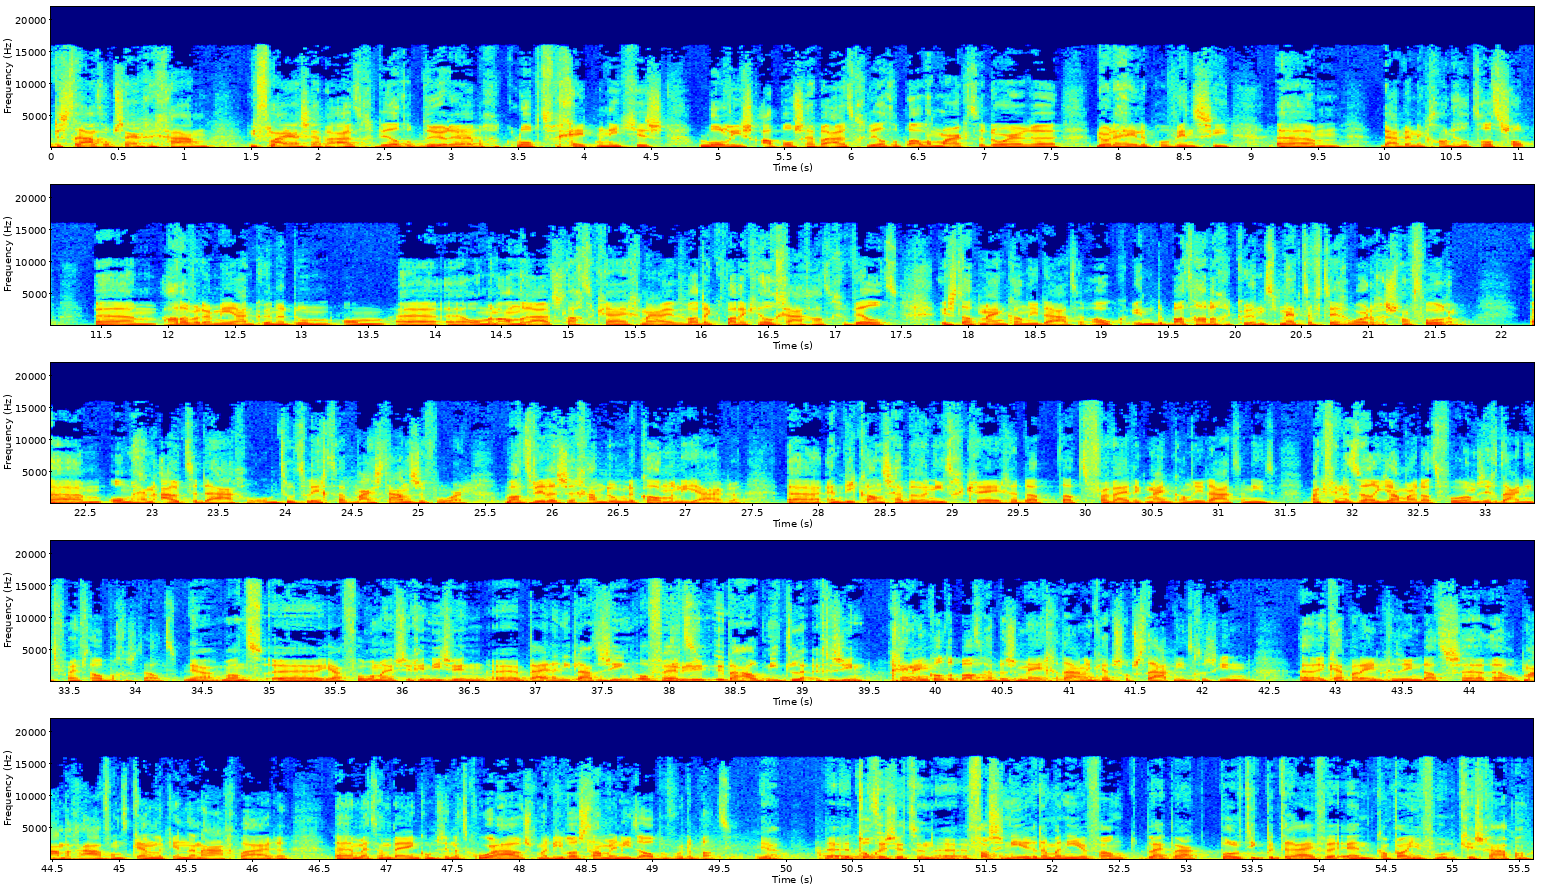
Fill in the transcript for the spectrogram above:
de straat op zijn gegaan, die flyers hebben uitgedeeld... op deuren hebben geklopt, vergeet me nietjes... lollies, appels hebben uitgedeeld op alle markten door, door de hele provincie. Um, daar ben ik gewoon heel trots op. Um, hadden we er meer aan kunnen doen om, uh, uh, om een andere uitslag te krijgen? Nou, wat ik, wat ik heel graag had gewild, is dat mijn kandidaten ook in debat hadden gekund met de vertegenwoordigers van Forum. Um, om hen uit te dagen, om toe te lichten waar staan ze voor. Wat willen ze gaan doen de komende jaren? Uh, en die kans hebben we niet gekregen. Dat, dat verwijt ik mijn kandidaten niet. Maar ik vind het wel jammer dat Forum zich daar niet voor heeft opengesteld. Ja, want uh, ja, Forum heeft zich in die zin uh, bijna niet laten zien. Of niet. hebben jullie überhaupt niet gezien? Geen enkel debat hebben ze meegedaan. Ik heb ze op straat niet gezien. ik heb alleen gezien dat ze op maandagavond kennelijk in Den Haag waren... met een bijeenkomst in het Koerhuis. Maar die was dan weer niet open voor debat. Ja, toch is het een fascinerende manier van blijkbaar politiek bedrijven en campagne voeren, Chris Schaapman.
